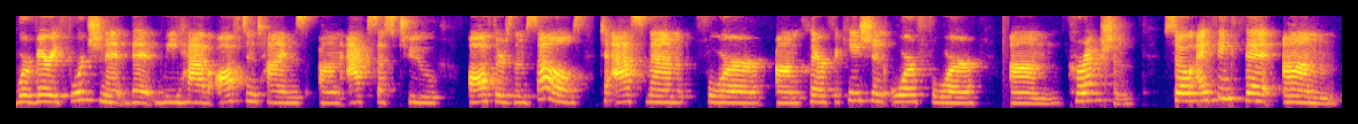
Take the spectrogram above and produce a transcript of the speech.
we're very fortunate that we have oftentimes um, access to authors themselves to ask them for um, clarification or for um, correction. So I think that um,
